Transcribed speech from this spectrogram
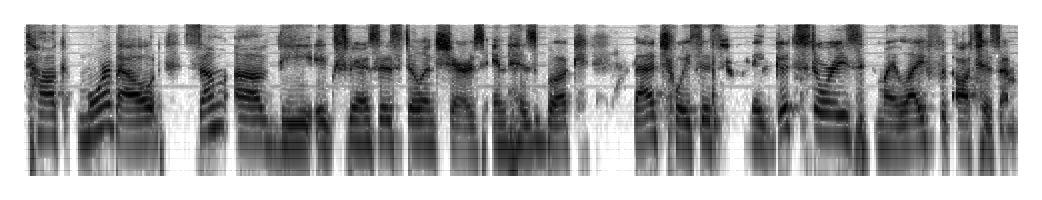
talk more about some of the experiences Dylan shares in his book, Bad Choices Make Good Stories My Life with Autism.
